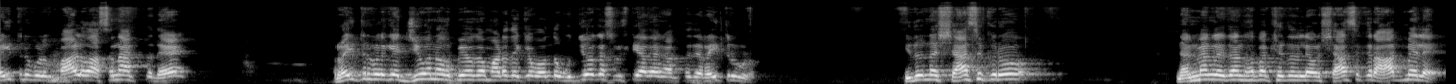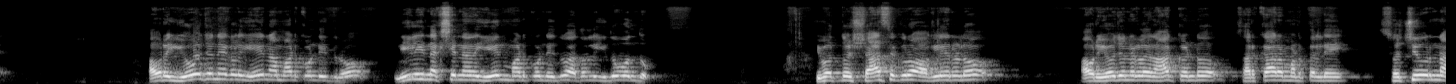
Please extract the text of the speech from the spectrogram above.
ರೈತರುಗಳಿಗೆ ಬಹಳ ಹಸನ ಆಗ್ತದೆ. ರೈತರುಗಳಿಗೆ ಜೀವನ ಉಪಯೋಗ ಮಾಡೋದಕ್ಕೆ ಒಂದು ಉದ್ಯೋಗ ಸೃಷ್ಟಿಯಾದಂಗೆ ಆಗ್ತದೆ ರೈತರುಗಳು. ಇದನ್ನ ಶಾಸಕರು, ನೆಲಮಂಗಲ ವಿಧಾನಸಭಾ ಕ್ಷೇತ್ರದಲ್ಲಿ ಅವ್ರ ಶಾಸಕರು ಆದ್ಮೇಲೆ ಅವರ ಯೋಜನೆಗಳು ಏನ ಮಾಡ್ಕೊಂಡಿದ್ರು, ನೀಲಿ ನಕ್ಷೆನ ಏನ್ ಮಾಡ್ಕೊಂಡಿದ್ರು, ಅದರಲ್ಲಿ ಇದು ಒಂದು. ಇವತ್ತು ಶಾಸಕರು ಆಗ್ಲಿರಲು ಅವ್ರ ಯೋಜನೆಗಳನ್ನು ಹಾಕೊಂಡು ಸರ್ಕಾರ ಮಟ್ಟದಲ್ಲಿ ಸಚಿವರನ್ನ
